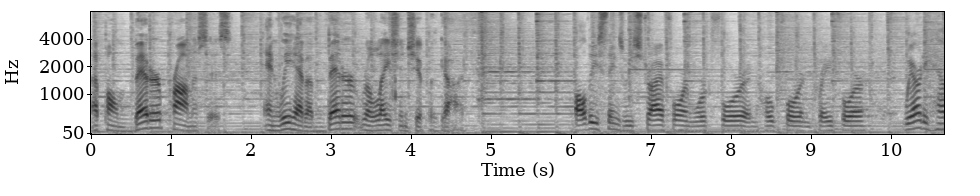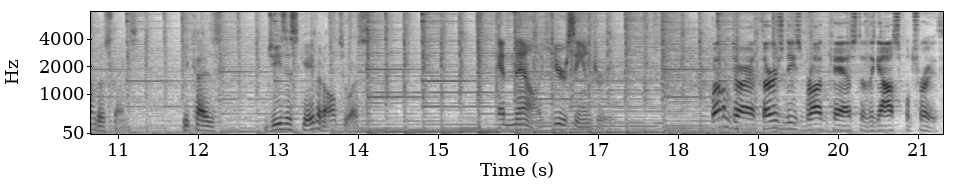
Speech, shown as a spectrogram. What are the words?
upon better promises, and we have a better relationship with God. All these things we strive for and work for and hope for and pray for, we already have those things because Jesus gave it all to us. And now, here's Andrew. Welcome to our Thursday's broadcast of the Gospel Truth.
